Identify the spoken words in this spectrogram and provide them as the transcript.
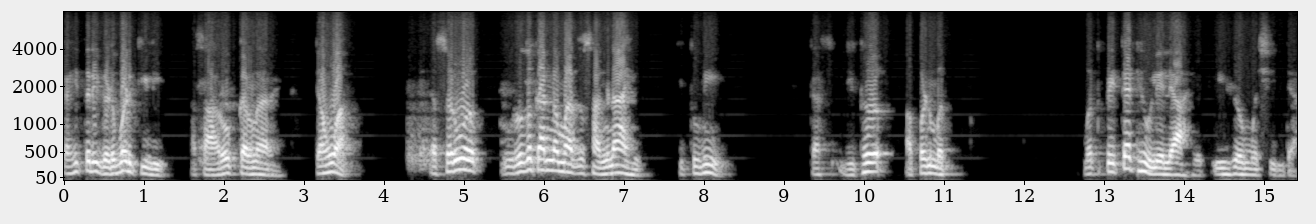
काहीतरी गडबड केली असा आरोप करणार आहे तेव्हा या सर्व विरोधकांना माझं सांगणं आहे की तुम्ही त्या जिथं आपण मत मतपेट्या ठेवलेल्या आहेत ईव्हीएम मशीन त्या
